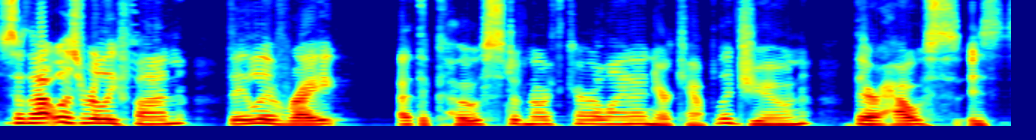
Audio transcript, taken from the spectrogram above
So that was really fun. They live right at the coast of North Carolina near Camp Lejeune. Their house is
